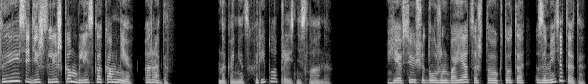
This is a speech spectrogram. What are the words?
«Ты сидишь слишком близко ко мне, Радов», — наконец хрипло произнесла она. «Я все еще должен бояться, что кто-то заметит это?»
